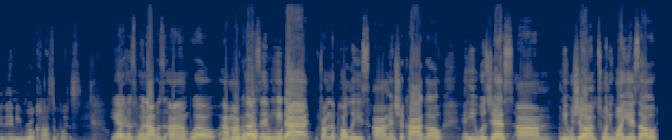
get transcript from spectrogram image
in any real consequence. Yeah, Like, because when I was um well, uh, my what the fuck they cousin he want to. died from the police um in Chicago. He was just um he was young, 21 years old.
